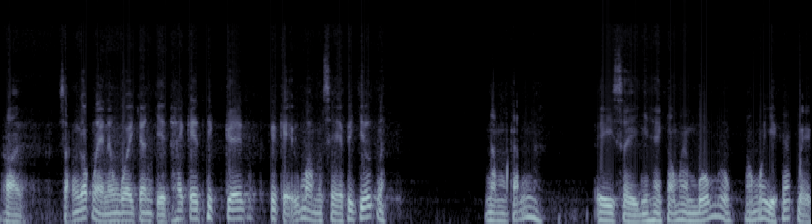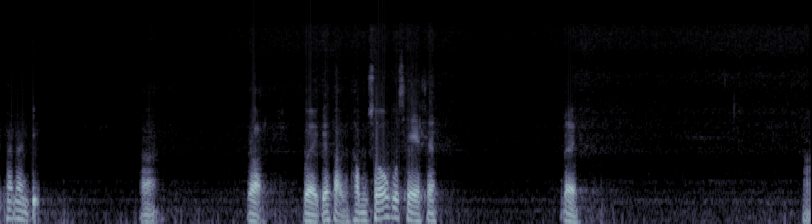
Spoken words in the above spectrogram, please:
rồi sẵn góc này em quay cho anh chị thấy cái thiết kế cái kiểu mâm xe phía trước nè. Năm cánh nè y xì như 2024 luôn không có gì khác biệt hết anh chị. À. rồi về cái phần thông số của xe xem. Đây. À,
